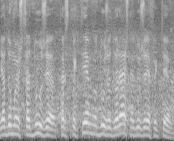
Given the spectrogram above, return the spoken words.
я думаю, що це дуже перспективно, дуже доречно і дуже ефективно.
